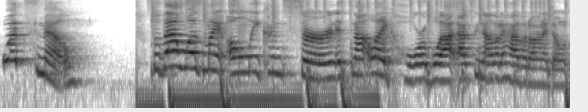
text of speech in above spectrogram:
what smell? So that was my only concern. It's not like horrible. Actually, now that I have it on, I don't,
